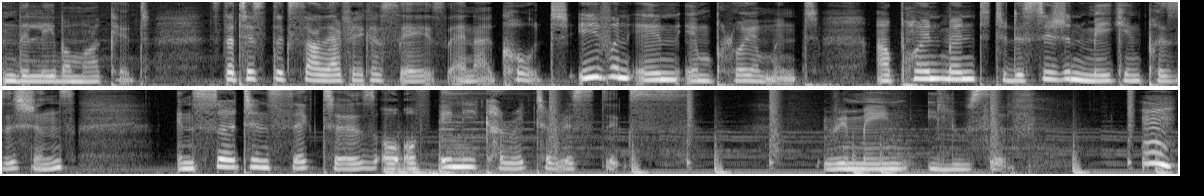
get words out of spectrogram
in the labor market. Statistics South Africa says, and I quote, even in employment, appointment to decision making positions in certain sectors or of any characteristics remain elusive. Mm.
